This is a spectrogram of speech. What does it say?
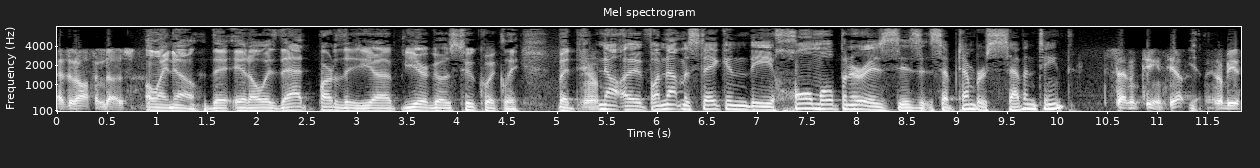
as it often does. Oh, I know. The, it always that part of the uh, year goes too quickly. But Yeah. now, if I'm not mistaken, the home opener is is it September 17th. 17th. Yep. yep. It'll be a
